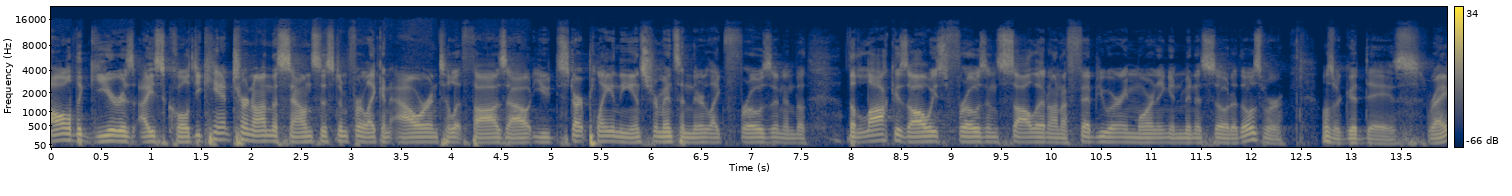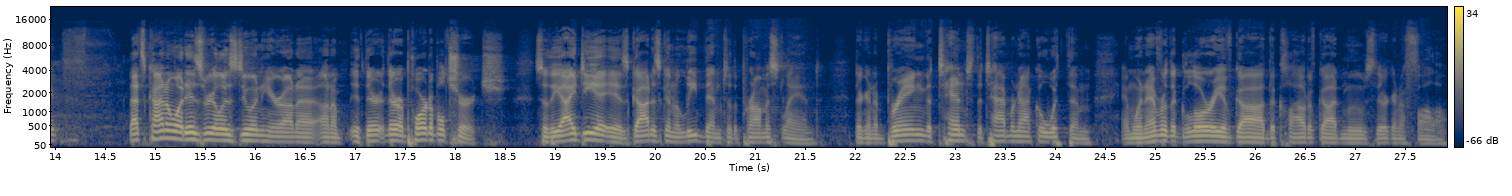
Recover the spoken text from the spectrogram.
all the gear is ice cold. You can't turn on the sound system for like an hour until it thaws out. You start playing the instruments and they're like frozen, and the, the lock is always frozen solid on a February morning in Minnesota. Those were those are good days, right? That's kind of what Israel is doing here on a on a they're they're a portable church. So the idea is God is going to lead them to the promised land. They're going to bring the tent, the tabernacle with them, and whenever the glory of God, the cloud of God moves, they're going to follow.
